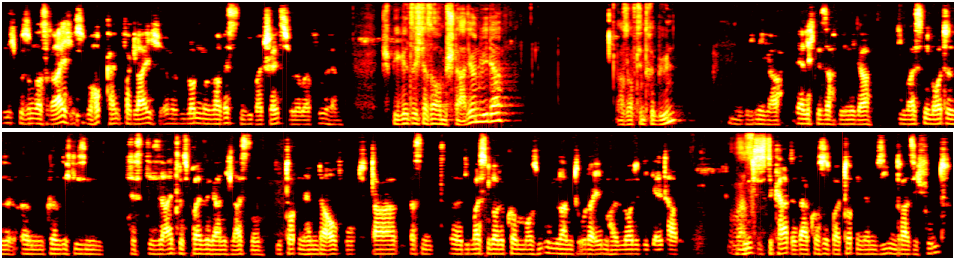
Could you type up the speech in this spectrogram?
nicht besonders reich, ist überhaupt kein Vergleich äh, im Londoner Westen wie bei Chelsea oder bei Fulham. Spiegelt sich das auch im Stadion wieder? Also auf den Tribünen? Weniger, ehrlich gesagt weniger. Die meisten Leute ähm, können sich diesen das, diese Eintrittspreise gar nicht leisten, die Tottenham da aufruft. Da, das sind äh, die meisten Leute kommen aus dem Umland oder eben halt Leute, die Geld haben. Was? Die günstigste Karte da kostet bei Tottenham 37 Pfund.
